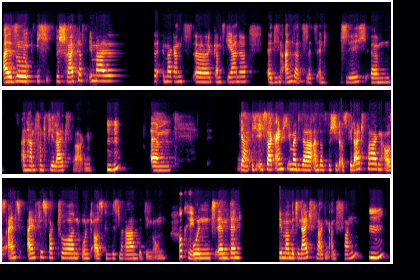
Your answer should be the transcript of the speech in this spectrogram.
also ich beschreibe das immer, immer ganz, äh, ganz gerne, äh, diesen Ansatz letztendlich ähm, anhand von vier Leitfragen. Mhm. Ähm, ja, ich, ich sage eigentlich immer, dieser Ansatz besteht aus vier Leitfragen, aus Ein Einflussfaktoren und aus gewissen Rahmenbedingungen. Okay. Und ähm, wenn wir mal mit den Leitfragen anfangen, mhm.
